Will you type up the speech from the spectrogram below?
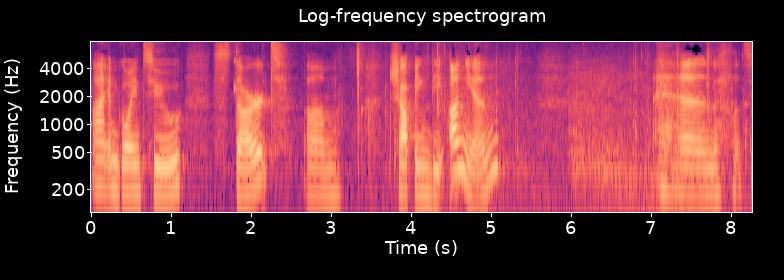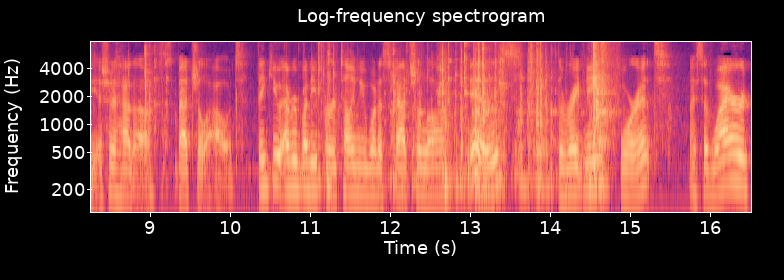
I am going to start um, chopping the onion. And let's see, I should have had a spatula out. Thank you everybody for telling me what a spatula is, the right name for it. I said, why are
